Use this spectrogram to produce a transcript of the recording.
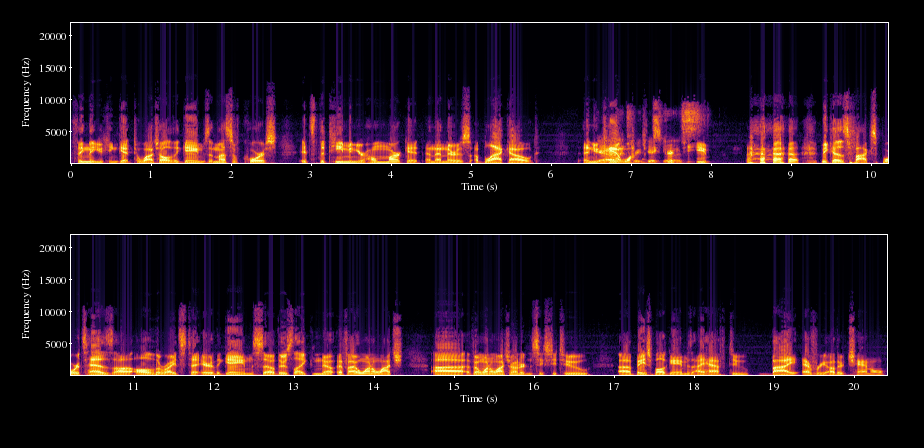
thing that you can get to watch all of the games, unless of course it's the team in your home market, and then there's a blackout, and you Yeah, can't watch ridiculous. your team. because Fox Sports has uh, all of the rights to air the games, so there's like no. If I want to watch, uh, if I want to watch 162 uh, baseball games, I have to buy every other channel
